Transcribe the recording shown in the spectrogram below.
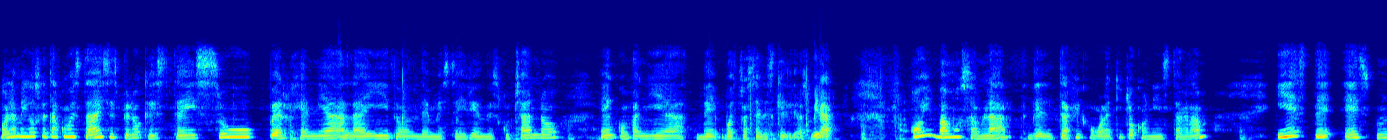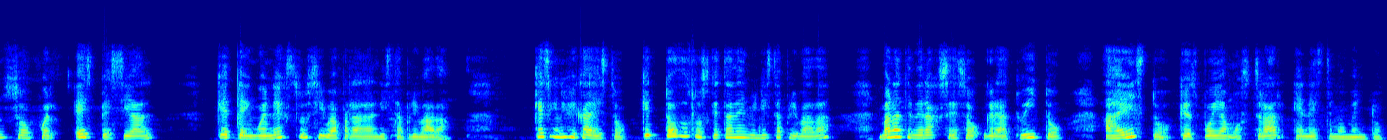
Hola amigos, ¿qué tal? ¿Cómo estáis? Espero que estéis súper genial ahí donde me estáis viendo escuchando en compañía de vuestros seres queridos. Mirad, hoy vamos a hablar del tráfico gratuito con Instagram y este es un software especial que tengo en exclusiva para la lista privada. ¿Qué significa esto? Que todos los que están en mi lista privada van a tener acceso gratuito a esto que os voy a mostrar en este momento.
